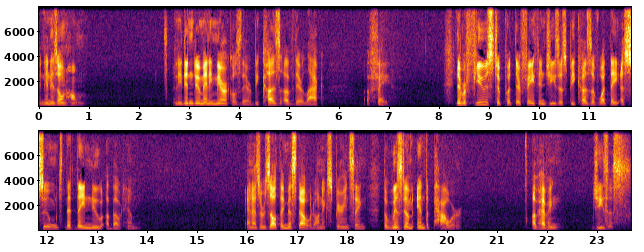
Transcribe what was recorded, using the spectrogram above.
and in his own home. And he didn't do many miracles there because of their lack of faith. They refused to put their faith in Jesus because of what they assumed that they knew about him. And as a result, they missed out on experiencing the wisdom and the power of having Jesus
